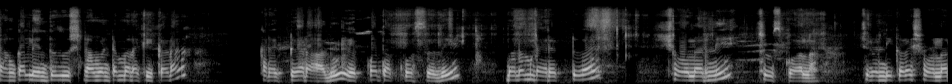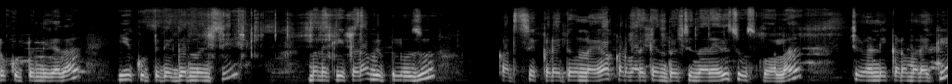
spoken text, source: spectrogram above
చంక లెంత్ చూసినామంటే మనకి ఇక్కడ కరెక్ట్గా రాదు. ఎక్కువ తక్కువ వస్తుంది. మనం డైరెక్ట్గా షోలర్ని చూసుకోవాలి. చూడండి ఇక్కడ షోలర్ కుట్టు ఉంది కదా. ఈ కుట్టు దగ్గర నుంచి మనకి ఇక్కడ విప్ లూజు కట్స్ ఎక్కడైతే ఉన్నాయో అక్కడ వరకు ఎంత వచ్చింది అనేది చూసుకోవాలా. చూడండి ఇక్కడ మనకి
